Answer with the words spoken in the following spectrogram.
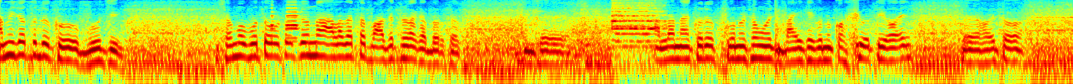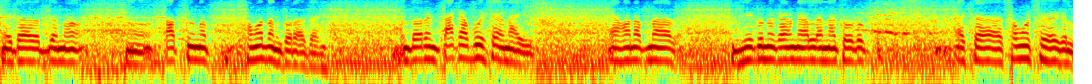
আমি যতটুকু বুঝি, সম্ভবত ওটার জন্য আলাদা একটা বাজেট রাখা দরকার। যে আল্লাহ না করুক, কোনো সময় বাইকে কোনো ক্ষয়ক্ষতি হয় হয়তো এটার জন্য তাৎক্ষণিক সমাধান করা যায়। ধরেন টাকা পয়সা নাই, এখন আপনার যে কোনো কারণে আল্লাহ না করুক, একটা সমস্যা হয়ে গেল।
